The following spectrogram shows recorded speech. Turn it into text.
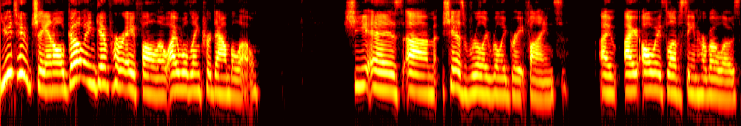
YouTube channel. Go and give her a follow. I will link her down below. She is, um, she has really, really great finds. I, I always love seeing her bolos.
